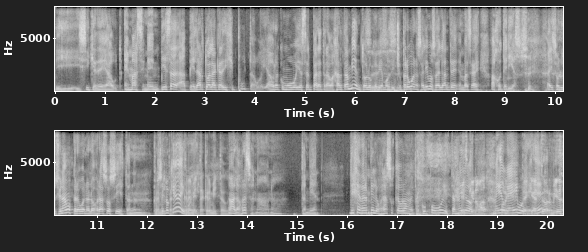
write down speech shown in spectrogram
y, y sí quedé out. Es más, se me empieza a pelar toda la cara dije, puta, güey, ¿ahora cómo voy a hacer para trabajar también? Todo lo Sí, que habíamos sí, dicho. sí. Pero bueno, salimos adelante en base a, a joterías. Ahí solucionamos, pero bueno, los brazos sí están... Pues es lo Cremita, que hay, güey. cremita, cremita, güey. No, los brazos no, no, también. Deja de verme los brazos, cabrón. Me preocupo, güey. Estás medio, es que nomás, medio gay, güey. Te quedaste ¿eh? dormido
